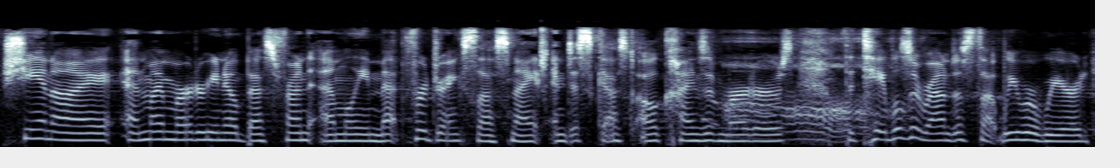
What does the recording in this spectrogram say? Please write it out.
she and I and my murderino best friend Emily met for drinks last night and discussed all kinds of murders. The tables around us thought we were weird,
